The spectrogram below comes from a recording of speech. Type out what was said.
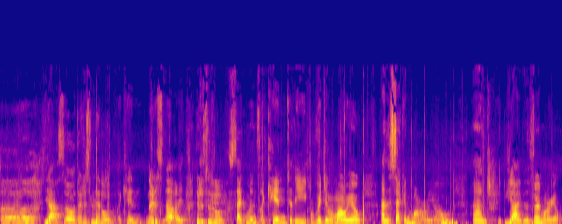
Uh, yeah, so they're just little akin. They're just, uh, I mean, they're just little segments akin to the original Mario and the second Mario, and yeah, even the third Mario.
